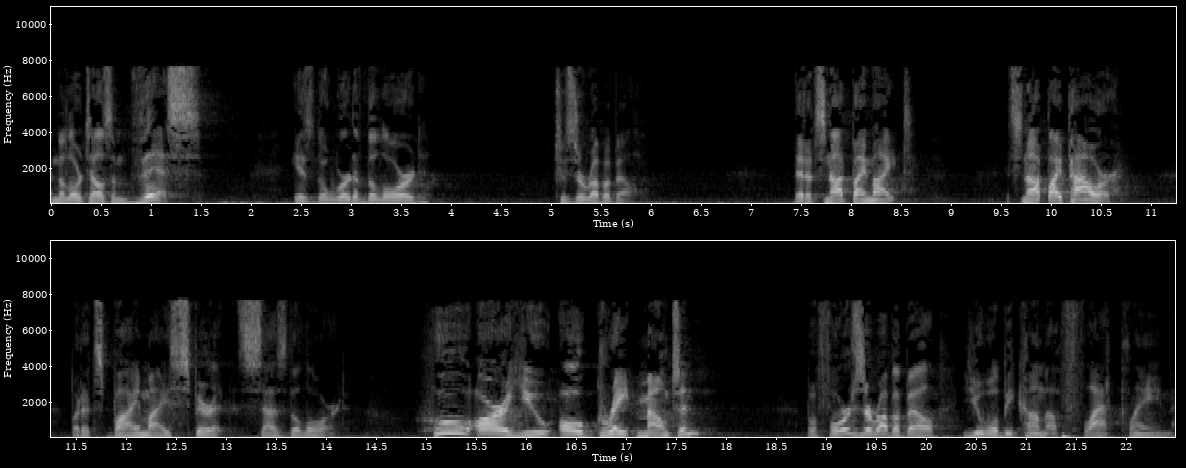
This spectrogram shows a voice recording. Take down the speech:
And the Lord tells him, This is the word of the Lord to Zerubbabel. That it's not by might, it's not by power, but it's by my spirit, says the Lord. Who are you, O great mountain? Before Zerubbabel, you will become a flat plain.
